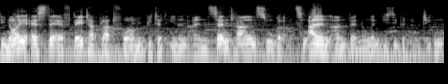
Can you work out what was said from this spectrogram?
Die neue SDF Data Plattform bietet Ihnen einen zentralen Zugang zu allen Anwendungen, die Sie benötigen,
